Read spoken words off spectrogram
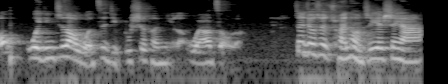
哦，我已经知道我自己不适合你了，我要走了。这就是传统职业生涯，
